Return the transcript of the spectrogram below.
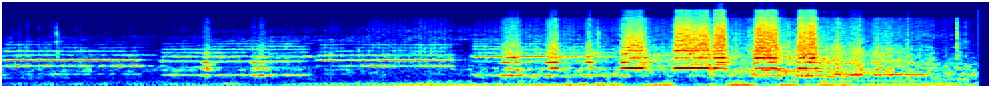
Ha ha ha ha!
